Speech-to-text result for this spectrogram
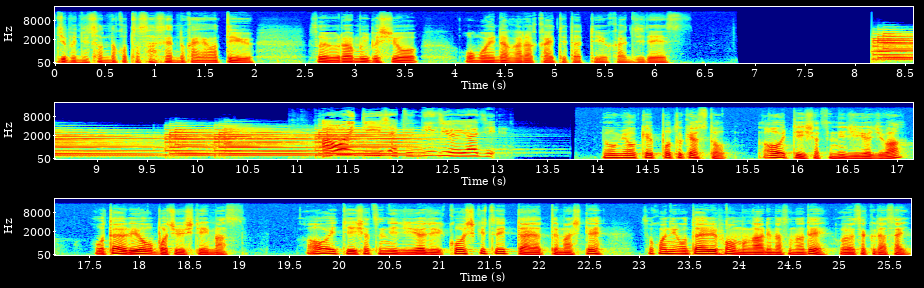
自分にそんなことさせんのかよっていうそういう恨み節を思いながら書いてたっていう感じです。青い T シャツ24時。農業系ポッドキャスト青い T シャツ24時はお便りを募集しています。青い T シャツ24時公式ツイッターやってましてそこにお便りフォームがありますのでお寄せください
